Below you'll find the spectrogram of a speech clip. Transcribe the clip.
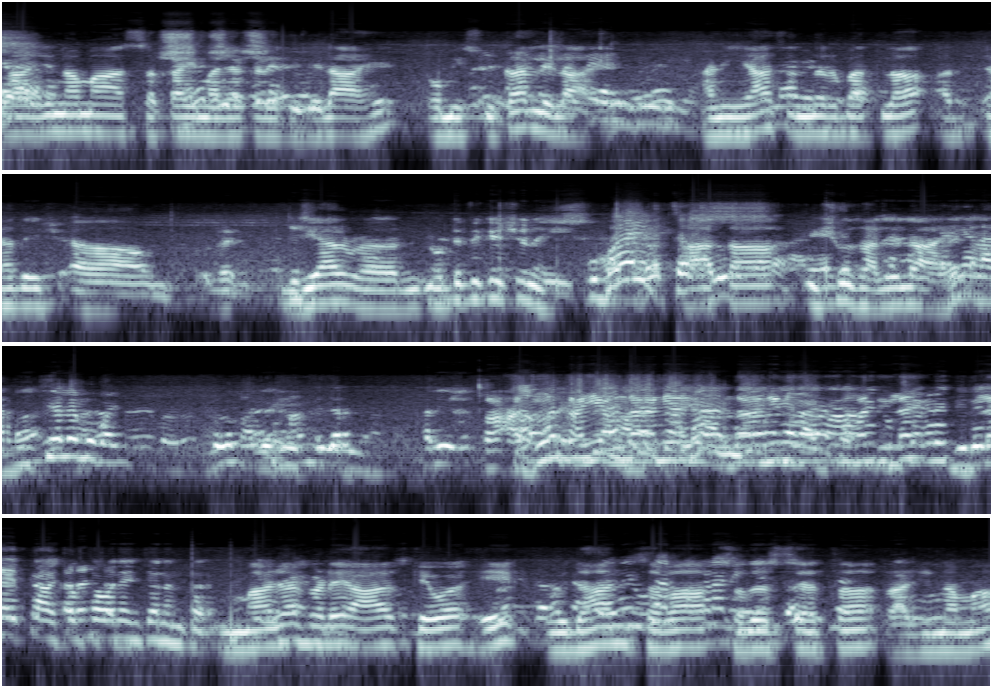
राजीनामा आज सकाळी माझ्याकडे दिलेला आहे. तो मी स्वीकारलेला आहे. आणि या संदर्भातला अध्यादेश जी आर नोटिफिकेशनही आता इश्यू झालेला आहे. अजून काही आमदारांनी आमदारांनी राजीनामा दिलाय दिलेले आहेत का अशोक चव्हाण यांच्या माझ्याकडे आज केवळ एक विधानसभा सदस्याचा राजीनामा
